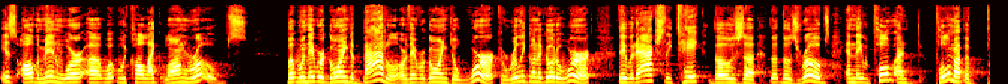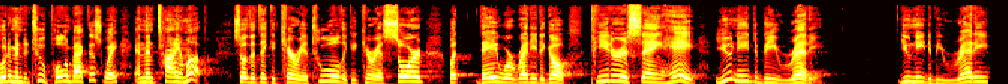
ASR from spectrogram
is all the men wore uh, what we would call like long robes. But when they were going to battle or they were going to work, really going to go to work, they would actually take those, uh, th- those robes and they would pull them, and pull them up and put them into two, pull them back this way, and then tie them up so that they could carry a tool, they could carry a sword, but they were ready to go. Peter is saying, hey, you need to be ready. You need to be ready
